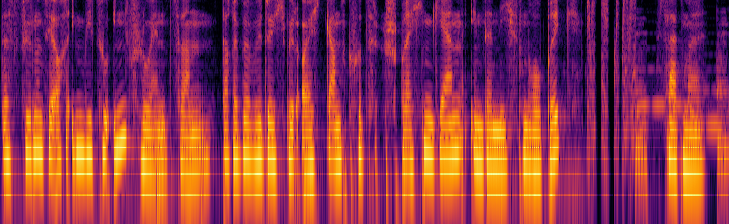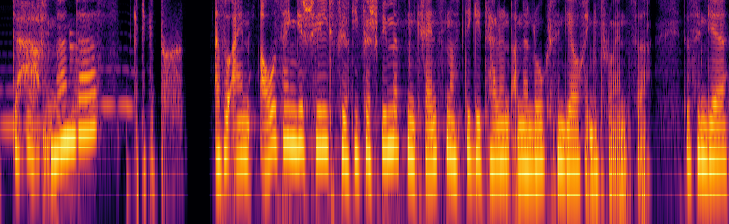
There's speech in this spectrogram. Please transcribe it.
das führt uns ja auch irgendwie zu Influencern. Darüber würde ich mit euch ganz kurz sprechen gern in der nächsten Rubrik. Sag mal. Darf man das? Also ein Aushängeschild für die verschwimmenden Grenzen aus digital und analog sind ja auch Influencer. Das sind ja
